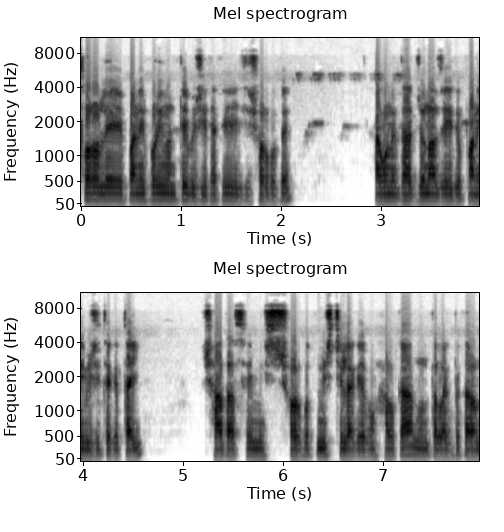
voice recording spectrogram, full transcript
তরলে পানির পরিমাণটাই বেশি থাকে এই যে শরবতে। আগুনের ধার্য না, যেহেতু পানি বেশি থাকে, তাই স্বাদ আছে শরবত মিষ্টি লাগে এবং হালকা নুনতা লাগবে, কারণ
